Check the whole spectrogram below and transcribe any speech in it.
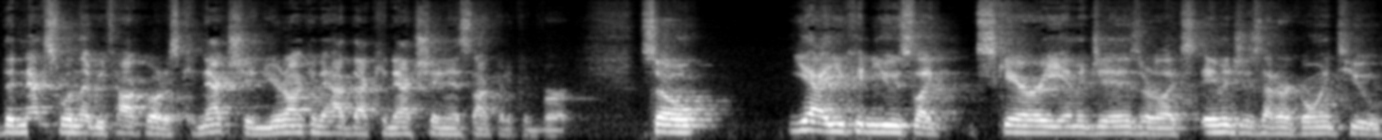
the next one that we talk about is connection. You're not going to have that connection. it's not going to convert. So, yeah, you can use like scary images or like images that are going to,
